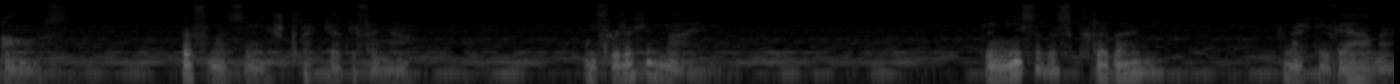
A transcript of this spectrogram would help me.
aus. Öffne sie, strecke die Finger und fühle hinein. Genieße das Kribbeln, vielleicht die Wärme,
